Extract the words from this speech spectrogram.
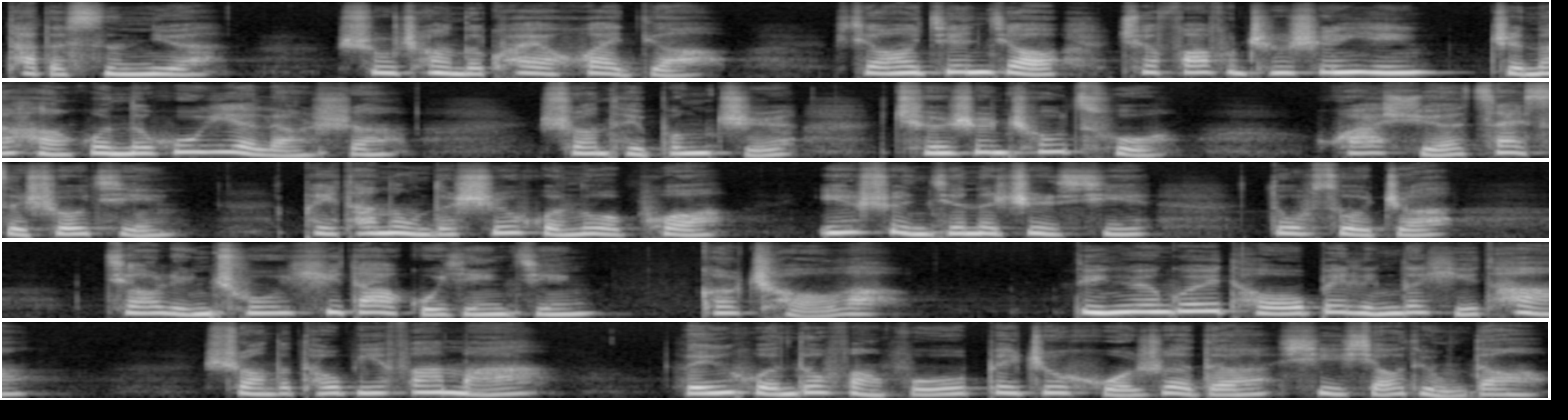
他的肆虐，舒畅的快要坏掉，想要尖叫却发不出声音，只能含混的呜咽两声，双腿绷直，全身抽搐，花穴再次收紧，被他弄得失魂落魄，一瞬间的窒息，哆嗦着，交淋出一大股阴茎，高潮了，林渊龟头被淋得一烫，爽得头皮发麻。灵魂都仿佛被这火热的细小甬道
